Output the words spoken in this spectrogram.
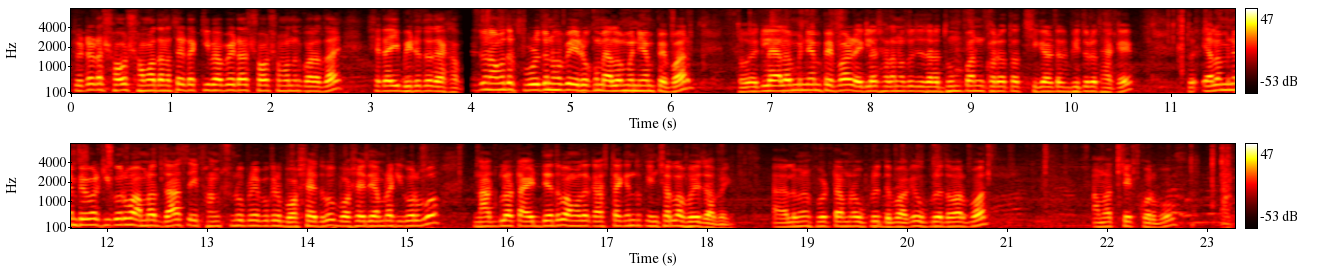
তো এটা একটা সহজ সমাধান আছে। এটা কীভাবে এটা সহজ সমাধান করা যায়, সেটা এই ভিডিওতে দেখাবো। এর জন্য আমাদের প্রয়োজন হবে এরকম অ্যালুমিনিয়াম পেপার। তো এগুলো অ্যালুমিনিয়াম পেপার, এগুলো সাধারণত যে যারা ধূমপান করে অর্থাৎ সিগারেটের ভিতরে থাকে। তো অ্যালুমিনিয়াম পেপার কি করব? আমরা জাস্ট এই ফাংশন উপরে উপরে বসায় দেবো। বসায় দিয়ে আমরা কি করব? নাটগুলো টাইট দিয়ে দেবো। আমাদের কাজটা কিন্তু ইনশাল্লাহ হয়ে যাবে। অ্যালুমিনিয়াম পেপারটা আমরা উপরে দেবো আগে। উপরে দেওয়ার পর আমরা চেক করব। এক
